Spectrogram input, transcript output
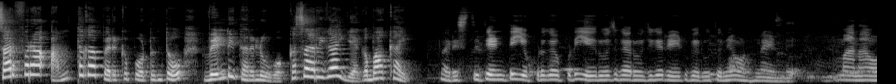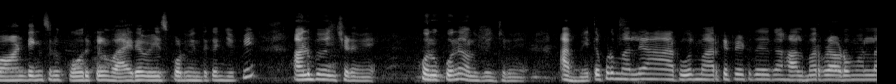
సరఫరా అంతగా పెరగపోవడంతో వెండి ధరలు ఒక్కసారిగా ఎగబాకాయి. పరిస్థితి అంటే ఎప్పటికప్పుడు ఏ రోజుగా రోజుగా రేటు పెరుగుతూనే ఉంటున్నాయండి. మన వాంటింగ్స్ని కోరికలు వాయిదా వేసుకోవడం ఎందుకని చెప్పి అనుభవించడమే కొనుక్కొని అనుభవించడమే. అమ్మేటప్పుడు మళ్ళీ ఆ రోజు మార్కెట్ రేటు దగ్గర హాల్మార్క్ రావడం వల్ల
